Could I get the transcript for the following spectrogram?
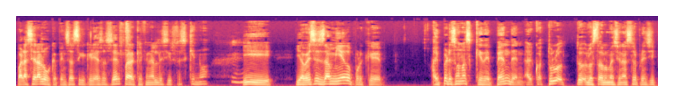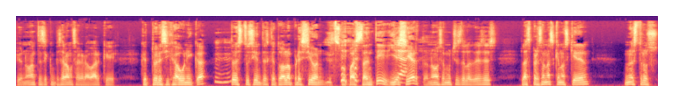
para hacer algo que pensaste que querías hacer, para que al final decir, ¿sabes qué? No. y, y a veces da miedo porque hay personas que dependen. Tú lo, lo, mencionaste al principio, ¿no? Antes de que empezáramos a grabar, que, que tú eres hija única. Entonces tú sientes que toda la presión de está en ti. Y es cierto, ¿no? O sea, muchas de las veces las personas que nos quieren, nuestros,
